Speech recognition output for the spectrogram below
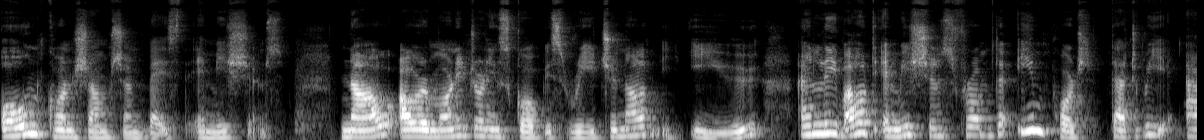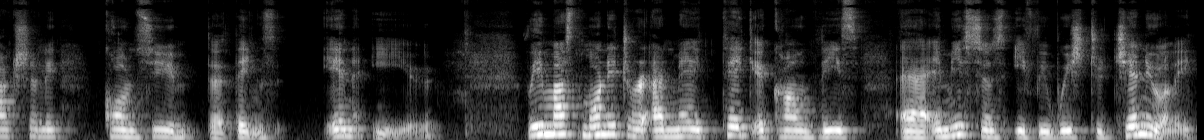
own consumption-based emissions. Now our monitoring scope is regional, EU, and leave out emissions from the imports that we actually consume the things in EU. We must monitor and make, take account these uh, emissions if we wish to genuinely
